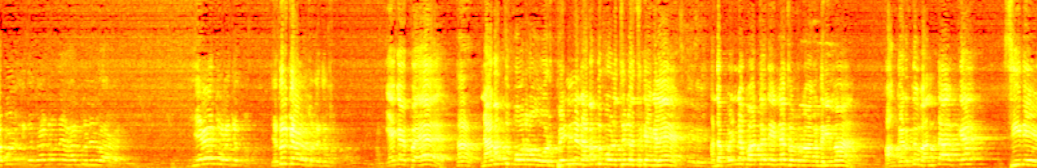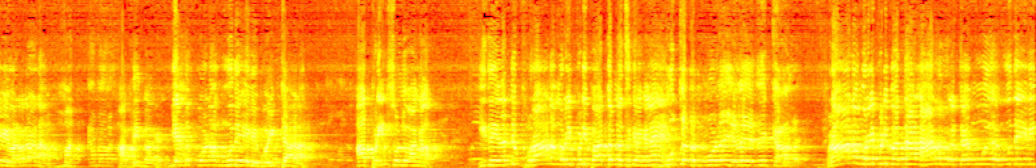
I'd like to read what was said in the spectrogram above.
அதை கேட்டவொடனே யாரும் சொல்லிடுவாங்க ஏன் துடைக்கணும்? எதற்காக துடைக்கணும்? ஏங்க இப்ப. நடந்து போறோம் ஒரு பெண்ணு நடந்து போடுச்சுன்னு வச்சுக்கோங்களேன். அந்த பெண்ணை பார்த்தது என்ன சொல்றாங்க தெரியுமா? அங்க இருந்து வந்தாக்க சீதேவி வர்றாடா அம்மா. அப்படிம்பாங்க. இங்க இருந்து போனா மூதேவி போயிட்டாடா அப்படின்னு சொல்லுவாங்களாம். இது வந்து புராண முறைப்படி பார்த்தோம்னு வச்சுக்கோங்களேன். மூத்தது மூளை இளையது காதல். புராண முறைப்படி பார்த்தா நாரதர்கிட்ட மூத மூதேவி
